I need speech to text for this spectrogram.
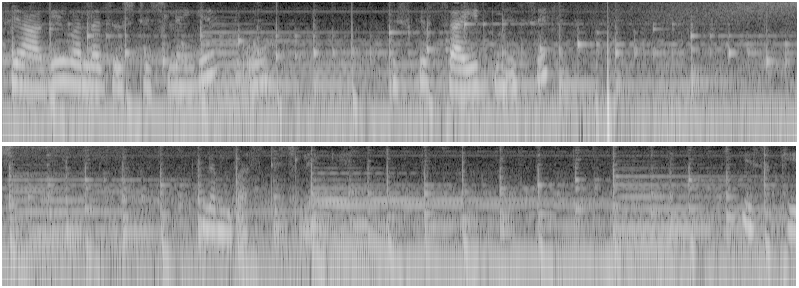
इससे आगे वाला जो स्टिच लेंगे, वो इसके साइड में से लंबा स्टिच लेंगे। इसके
